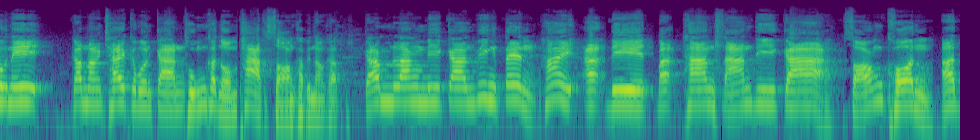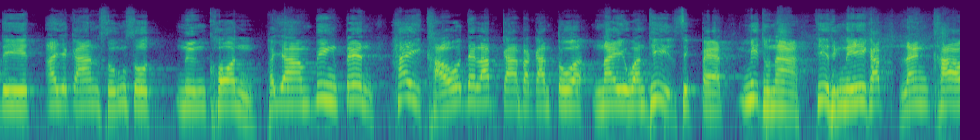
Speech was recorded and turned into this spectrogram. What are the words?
พวกนี้กำลังใช้กระบวนการถุงขนมภาค 2 ครับพี่น้องครับกำลังมีการวิ่งเต้นให้อดีตประธานศาลฎีกาสองคน อดีตอายการสูงสุด หนึ่งคน พยายามวิ่งเต้นให้เขาได้รับการประกันตัวในวันที่ 18 มิถุนาที่ถึงนี้ครับแหล่งข่าว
